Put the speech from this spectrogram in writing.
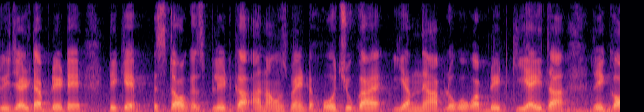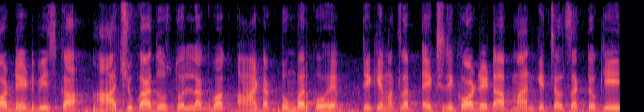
रिज़ल्ट अपडेट है। ठीक है स्टॉक स्प्लिट का अनाउंसमेंट हो चुका है। ये हमने आप लोगों को अपडेट किया ही था। रिकॉर्ड डेट भी इसका आ चुका है दोस्तों, लगभग आठ अक्टूबर को है। ठीक है मतलब एक्स रिकॉर्ड डेट आप मान के चल सकते हो कि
